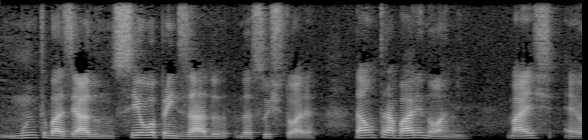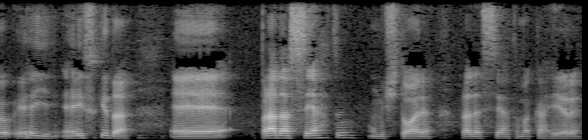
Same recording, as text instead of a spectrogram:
muito baseado no seu aprendizado da sua história. Dá um trabalho enorme, mas é, é, é isso que dá. É, para dar certo uma história, para dar certo uma carreira,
